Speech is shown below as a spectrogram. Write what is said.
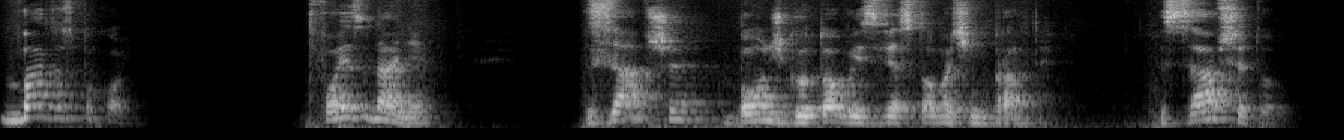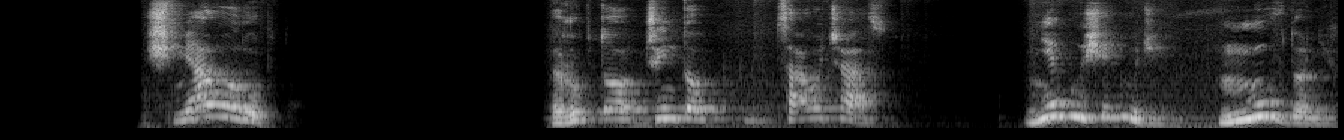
Bardzo spokojnie. Twoje zadanie zawsze bądź gotowy zwiastować im prawdę. Zawsze to rób. Śmiało rób to. Rób to, czyń to cały czas. Nie bój się ludzi. Mów do nich,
